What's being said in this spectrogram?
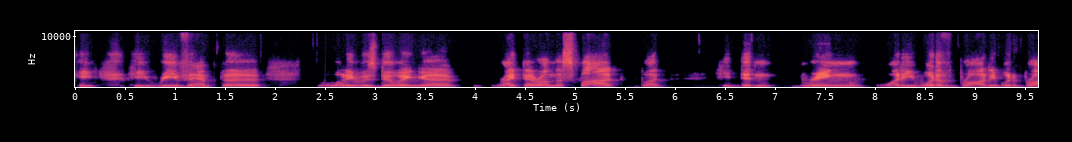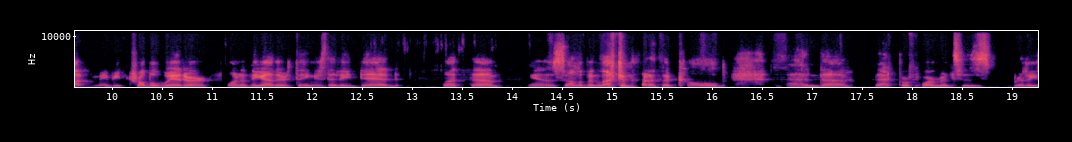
he he revamped the what he was doing uh, right there on the spot, but he didn't bring what he would have brought. He would have brought maybe Troublewit or one of the other things that he did, but um, you know, Sullivan left him out of the cold, and uh, that performance is really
